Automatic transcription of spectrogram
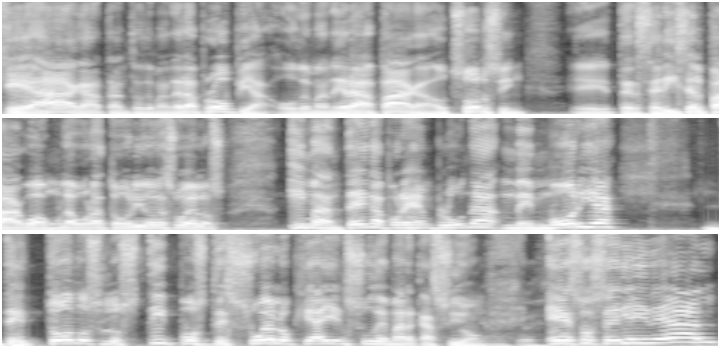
que haga, tanto de manera propia o de manera paga, outsourcing, eh, tercerice el pago a un laboratorio de suelos y mantenga, por ejemplo, una memoria de todos los tipos de suelo que hay en su demarcación. Eso sería ideal,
